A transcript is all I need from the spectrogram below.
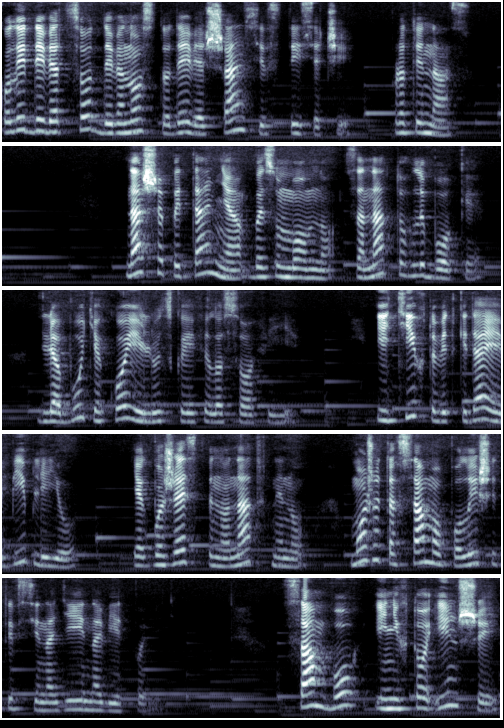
коли 999 шансів з тисячі проти нас. Наше питання, безумовно, занадто глибоке для будь-якої людської філософії. І ті, хто відкидає Біблію як божественно натхнену, можуть так само полишити всі надії на відповідь. Сам Бог і ніхто інший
